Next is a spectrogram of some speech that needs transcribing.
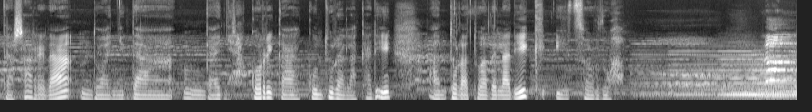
eta sarrera doainik da gainera. Korrika kulturalakari antolatua delarik itzordua. None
